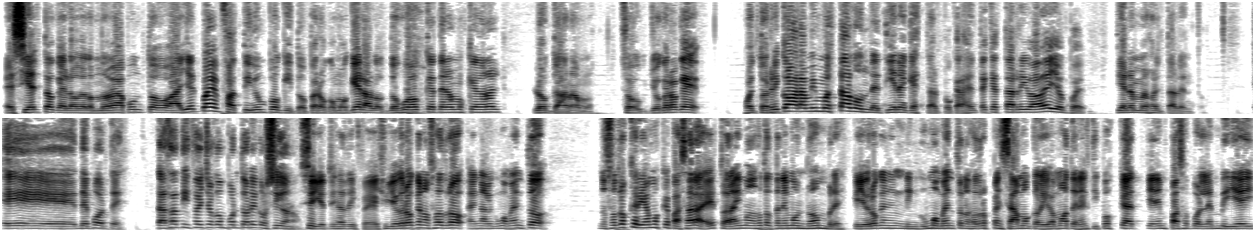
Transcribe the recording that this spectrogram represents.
Es cierto que lo de los nueve puntos ayer, pues fastidió un poquito, pero como quiera, los dos juegos que tenemos que ganar, los ganamos. So, yo creo que Puerto Rico ahora mismo está donde tiene que estar, porque la gente que está arriba de ellos, pues, tiene mejor talento. Eh, deporte, ¿estás satisfecho con Puerto Rico, sí o no? Sí, yo estoy satisfecho. Yo creo que nosotros en algún momento, nosotros queríamos que pasara esto. Ahora mismo nosotros tenemos nombres que yo creo que en ningún momento nosotros pensamos que lo íbamos a tener. Tipos que tienen paso por la NBA,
